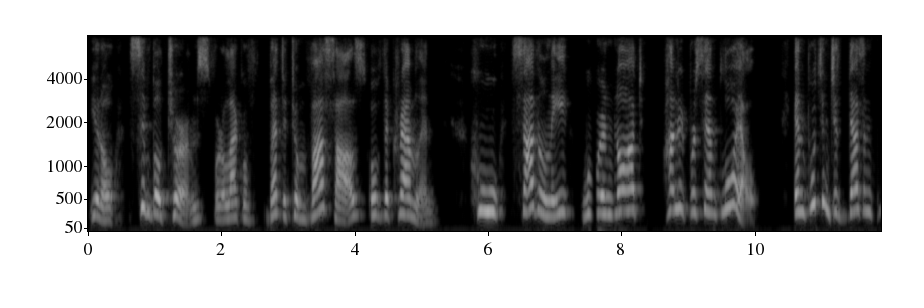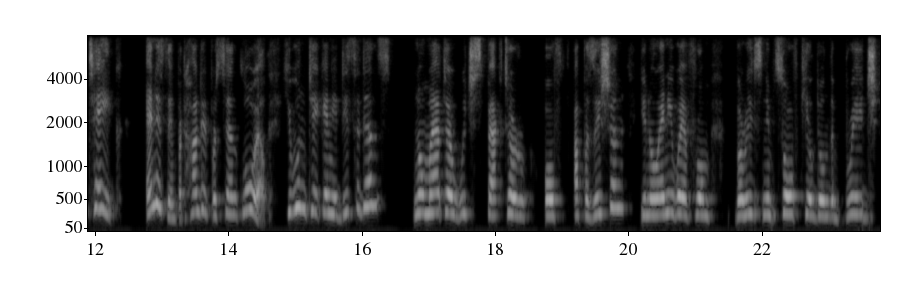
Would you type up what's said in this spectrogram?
you know simple terms, for a lack of better term, vassals of the Kremlin, who suddenly were not hundred percent loyal, and Putin just doesn't take anything but 100% loyal. He wouldn't take any dissidents, no matter which specter of opposition, you know, anywhere from Boris Nemtsov killed on the bridge,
